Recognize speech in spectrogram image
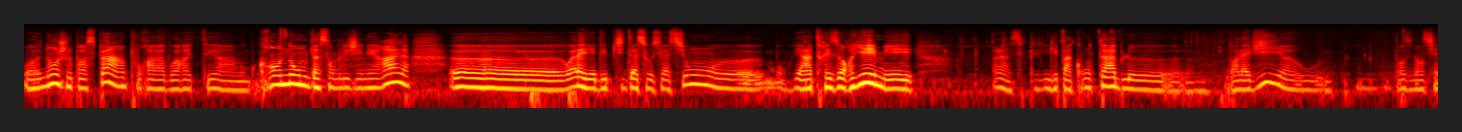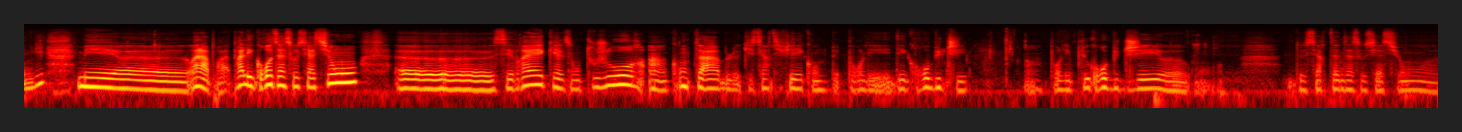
Non, je ne pense pas. Hein, pour avoir été un grand nombre d'assemblées générales, euh, voilà, il y a des petites associations. Euh, il y a un trésorier, mais voilà, il n'est pas comptable euh, dans la vie ou dans une ancienne vie. Mais voilà, après, les grosses associations, c'est vrai qu'elles ont toujours un comptable qui certifie les comptes pour les, des gros budgets. Hein, pour les plus gros budgets, de certaines associations euh,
